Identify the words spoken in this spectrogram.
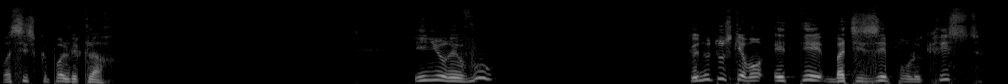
Voici ce que Paul déclare. Ignorez-vous que nous tous qui avons été baptisés pour le Christ,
